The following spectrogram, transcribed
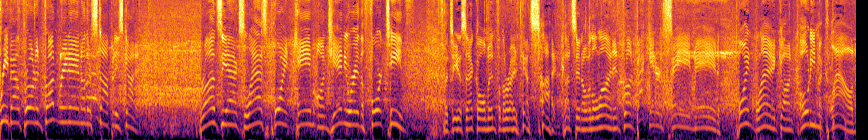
Rebound thrown in front. Rinne another stop, and he's got it. Brodziak's last point came on January the 14th. Mattias Ekholm in from the right-hand side. Cuts in over the line in front. Backhander to save made. Point blank on Cody McLeod.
